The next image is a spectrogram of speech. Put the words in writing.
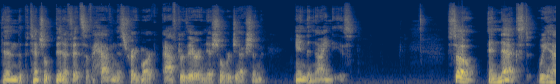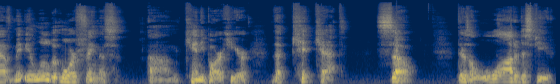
than the potential benefits of having this trademark after their initial rejection in the 90s. So, and next we have maybe a little bit more famous um, candy bar here, the Kit Kat. So, there's a lot of dispute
